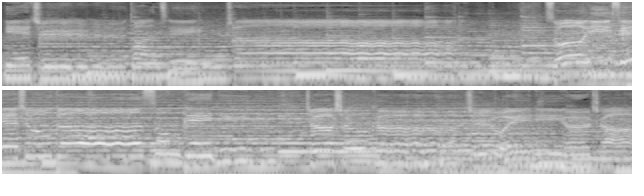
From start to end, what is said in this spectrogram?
也纸断情长，所以写首歌。送给你这首歌，只为你而唱，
